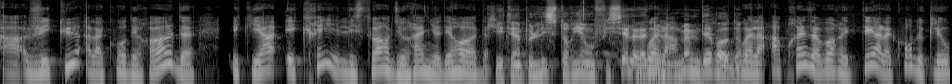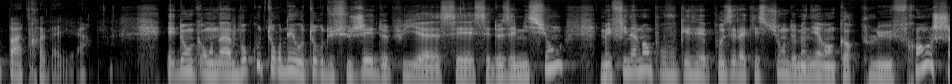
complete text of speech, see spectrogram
a vécu à la cour d'Hérode et qui a écrit l'histoire du règne d'Hérode. Qui était un peu l'historien officiel à la demande même d'Hérode. Voilà, après avoir été à la cour de Cléopâtre d'ailleurs. Et donc, on a beaucoup tourné autour du sujet depuis euh, ces, deux émissions, mais finalement, pour vous poser la question de manière encore plus franche,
